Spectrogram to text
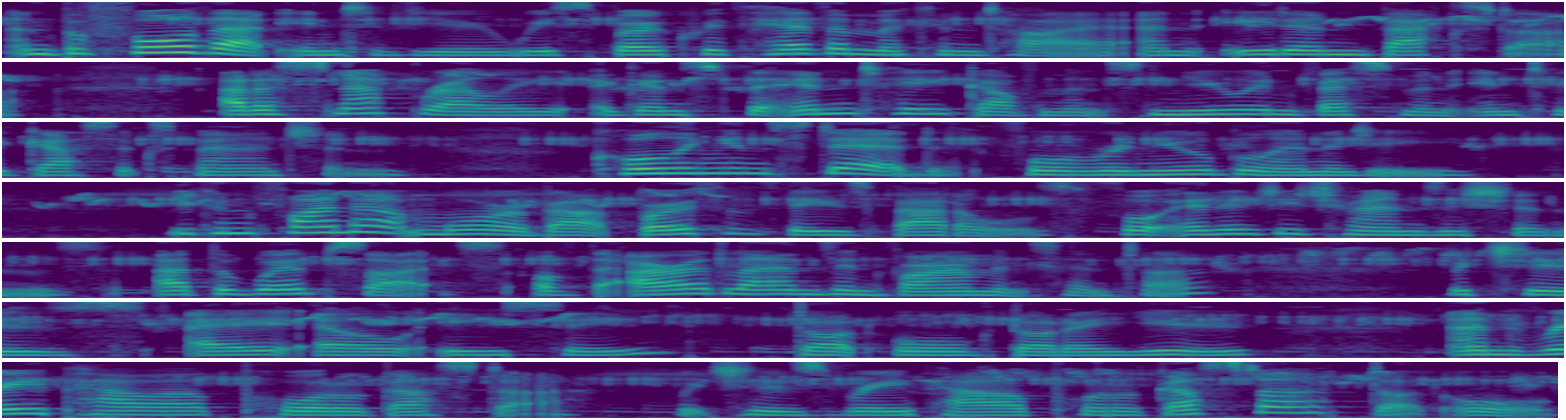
And before that interview, we spoke with Heather McIntyre and Eden Baxter at a snap rally against the NT government's new investment into gas expansion, calling instead for renewable energy. You can find out more about both of these battles for energy transitions at the websites of the Arid Lands Environment Centre, which is alec.org.au, and Repower Port Augusta, which is repowerportaugusta.org.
